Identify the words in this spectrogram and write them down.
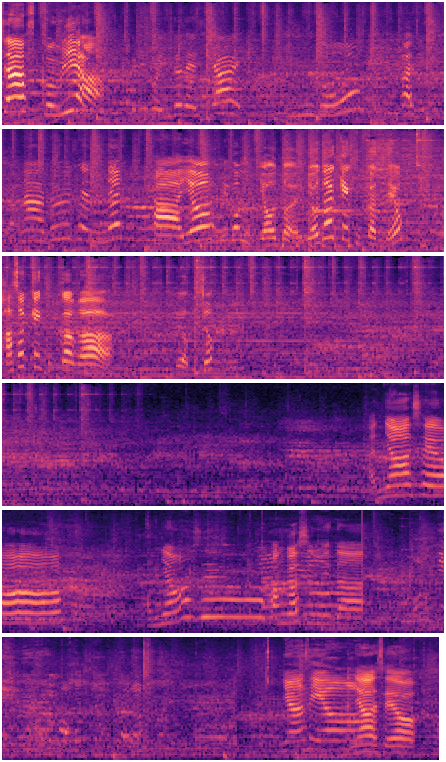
사우스 코리아, 그리고 인도네시아, 인도까지 있습니다. 하나, 둘, 셋, 넷, 다, 여, 일곱, 여덟. 여덟 개 국가인데요? 다섯 개 국가가 왜 없죠? 안녕하세요. 안녕하세요. 반갑습니다. 안녕하세요. 안녕하세요.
